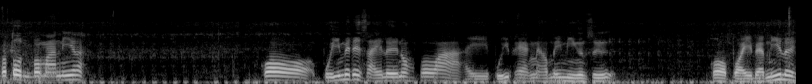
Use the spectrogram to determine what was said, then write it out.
ก็ต้นประมาณนี้นะก็ปุ๋ยไม่ได้ใส่เลยเนาะ เพราะว่าไอ้ปุ๋ยแพงนะครับไม่มีเงินซื้อ ก็ปล่อยแบบนี้เลย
